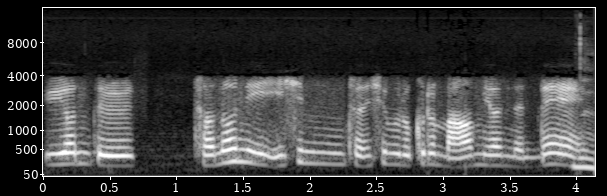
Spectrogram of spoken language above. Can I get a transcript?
위원들 전원이 이심 전심으로 그런 마음이었는데 네.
